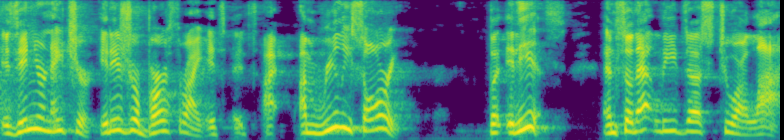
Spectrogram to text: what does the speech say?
is in your nature. It is your birthright. It's, it's, I, I'm really sorry, but it is. And so that leads us to our lie.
